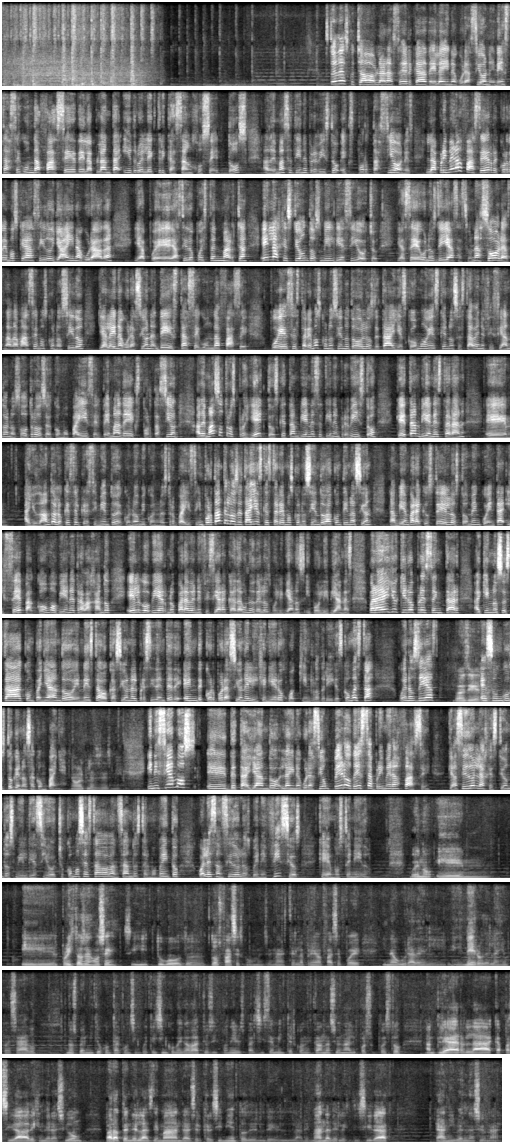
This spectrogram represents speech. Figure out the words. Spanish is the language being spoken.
Thank you. Usted ha escuchado hablar acerca de la inauguración en esta segunda fase de la planta hidroeléctrica San José 2. Además, se tiene previsto exportaciones. La primera fase, recordemos que ha sido ya inaugurada y ha, eh, ha sido puesta en marcha en la gestión 2018. Y hace unos días, hace unas horas nada más, hemos conocido ya la inauguración de esta segunda fase. Pues estaremos conociendo todos los detalles, cómo es que nos está beneficiando a nosotros eh, como país el tema de exportación. Además, otros proyectos que también se tienen previsto, que también estarán eh, ayudando a lo que es el crecimiento económico en nuestro país. Importante los detalles que estaremos conociendo a continuación, también para que usted los tome en cuenta y sepa cómo viene trabajando el gobierno para beneficiar a cada uno de los bolivianos y bolivianas. Para ello quiero presentar a quien nos está acompañando en esta ocasión, el presidente de ENDE Corporación, el ingeniero Joaquín Rodríguez. ¿Cómo está? Buenos días. Buenos días. Es un gusto que nos acompañe. No, el placer es mío. Iniciamos eh, detallando la inauguración, pero de esta primera fase, que ha sido en la gestión 2018. ¿Cómo se ha estado avanzando hasta el momento? ¿Cuáles han sido los beneficios que hemos tenido? Bueno, em, eh, el proyecto San José sí tuvo dos fases, como mencionaste. La primera fase fue inaugurada en, en enero del año pasado nos permitió contar con 55 megavatios disponibles para el sistema interconectado nacional y por supuesto ampliar la capacidad de generación para atender las demandas, el crecimiento de, la demanda de electricidad a nivel nacional.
